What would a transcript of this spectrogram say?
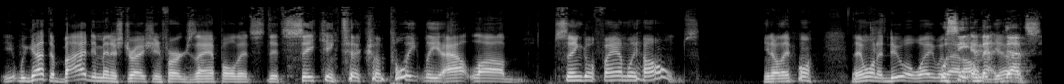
we got the Biden administration, for example, that's that's seeking to completely outlaw single family homes. You know, they want they want to do away with. Well, see, and that, that's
